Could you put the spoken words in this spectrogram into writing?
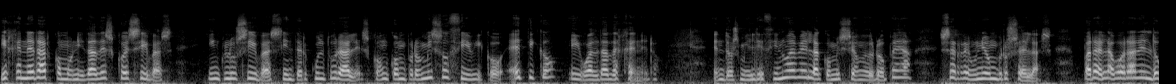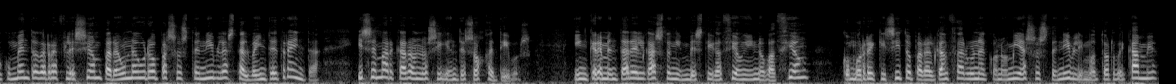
y generar comunidades cohesivas, inclusivas, interculturales, con compromiso cívico, ético e igualdad de género. En 2019, la Comisión Europea se reunió en Bruselas para elaborar el documento de reflexión para una Europa sostenible hasta el 2030 y se marcaron los siguientes objetivos. Incrementar el gasto en investigación e innovación como requisito para alcanzar una economía sostenible y motor de cambio,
